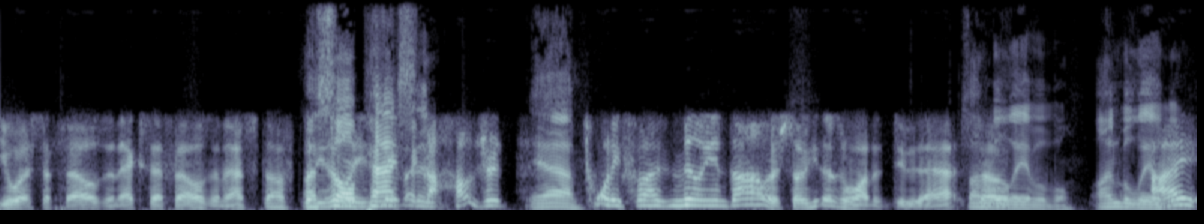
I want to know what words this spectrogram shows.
USFLs and XFLs and that stuff. But I he's saw already he's made like a hundred Yeah, twenty-five million dollars, so he doesn't want to do that. it's so unbelievable. Unbelievable. I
